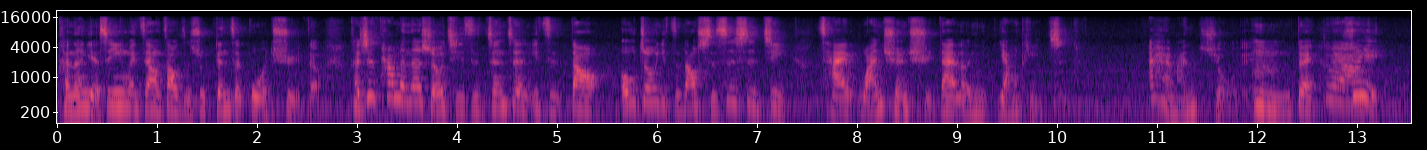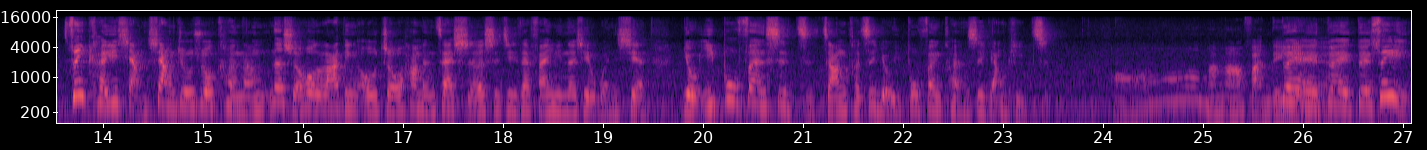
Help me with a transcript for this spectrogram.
可能也是因为这样造纸术跟着过去的。可是他们那时候其实真正一直到欧洲，一直到十四世纪才完全取代了羊皮纸，哎，还蛮久的。嗯，对，对啊，所以。所以可以想象，就是说，可能那时候拉丁欧洲他们在十二世纪在翻译那些文献，有一部分是纸张，可是有一部分可能是羊皮纸。哦，蛮麻烦的。对对对，所以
